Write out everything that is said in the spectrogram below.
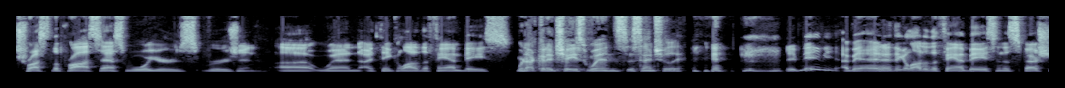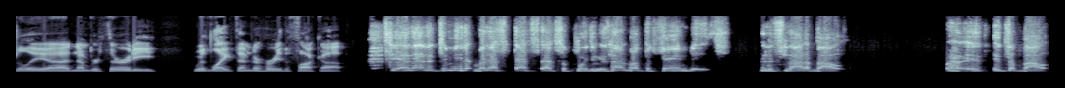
trust the process Warriors version uh, when I think a lot of the fan base. We're not going to chase wins, essentially. Maybe. I mean, and I think a lot of the fan base, and especially uh, number 30, would like them to hurry the fuck up. See, and, and to me, but that's that's that's the point. It's not about the fan base, and it's not about. It, it's about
